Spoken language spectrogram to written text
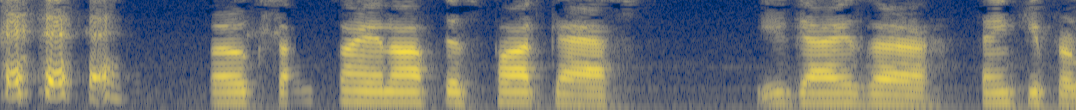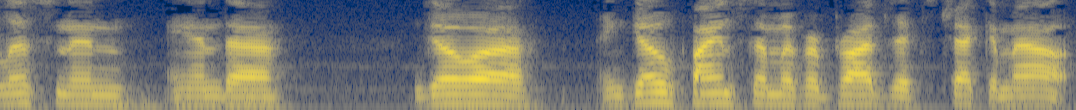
Good. Folks, I'm signing off this podcast. You guys, uh, thank you for listening, and uh, go uh, and go find some of her projects. Check them out.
